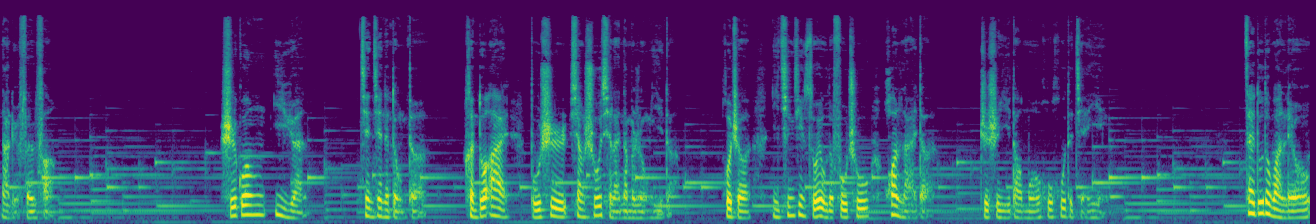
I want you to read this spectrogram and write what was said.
那缕芬芳。时光一远，渐渐的懂得，很多爱不是像说起来那么容易的，或者你倾尽所有的付出换来的，只是一道模糊糊的剪影。再多的挽留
